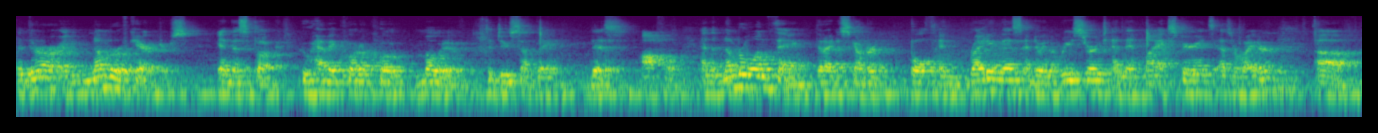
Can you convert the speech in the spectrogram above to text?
that there are a number of characters in this book who have a quote unquote motive to do something this awful. And the number one thing that I discovered, both in writing this and doing the research and in my experience as a writer, uh,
